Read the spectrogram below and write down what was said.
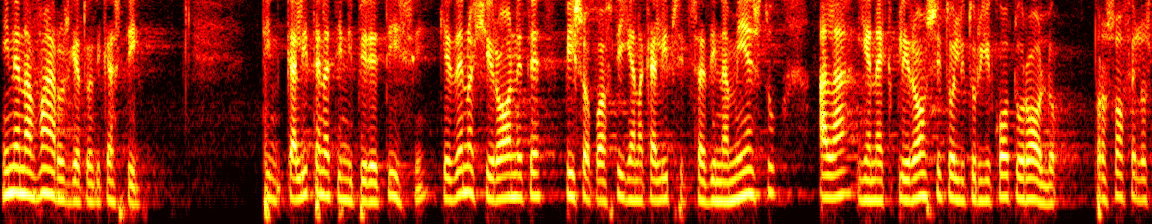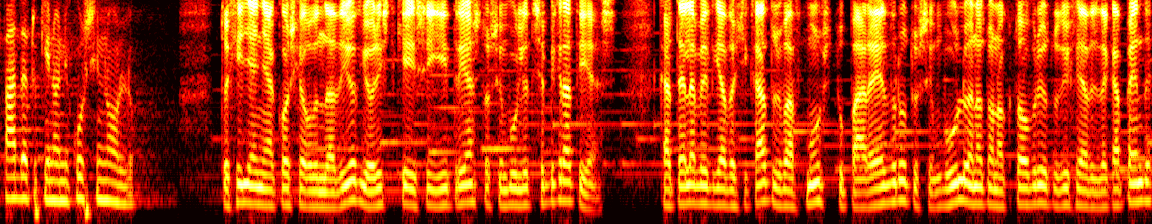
είναι ένα βάρος για το δικαστή. Την, καλείται να την υπηρετήσει και δεν οχυρώνεται πίσω από αυτή για να καλύψει τις αδυναμίες του, αλλά για να εκπληρώσει το λειτουργικό του ρόλο, προς όφελος πάντα του κοινωνικού συνόλου. Το 1982 διορίστηκε η συγγήτρια στο Συμβούλιο της Επικρατείας. Κατέλαβε διαδοχικά τους βαθμούς του Παρέδρου του Συμβούλου, ενώ τον Οκτώβριο του 2015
